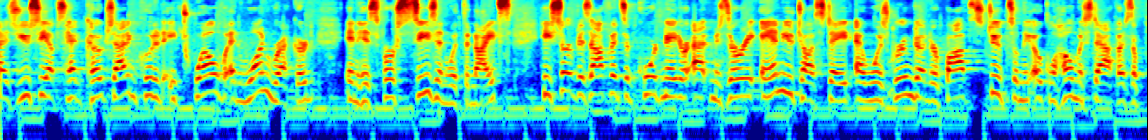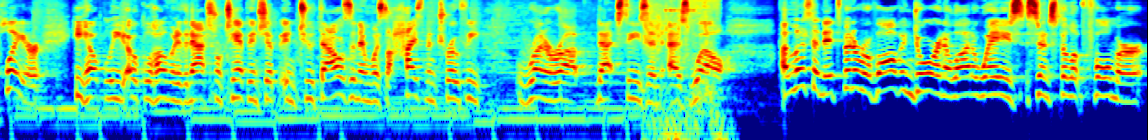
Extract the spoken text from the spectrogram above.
as UCF's head coach. That included a 12 and 1 record in his first season with the Knights. He served as offensive coordinator at Missouri and Utah State and was groomed under Bob Stoops on the Oklahoma staff as a player. He helped lead Oklahoma to the national championship in 2000 and was the Heisman Trophy runner up that season as well. Uh, listen, it's been a revolving door in a lot of ways since Phillip Fulmer.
